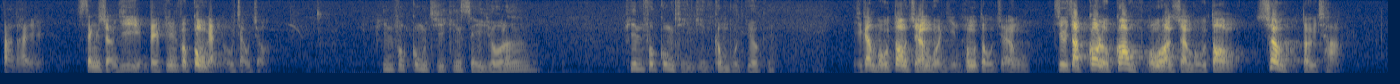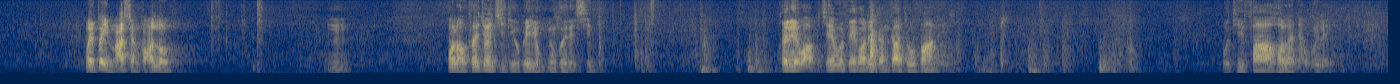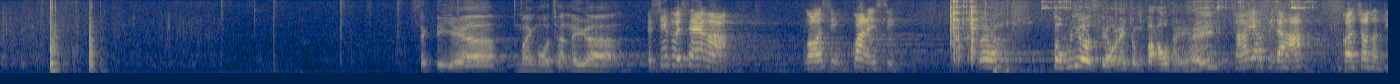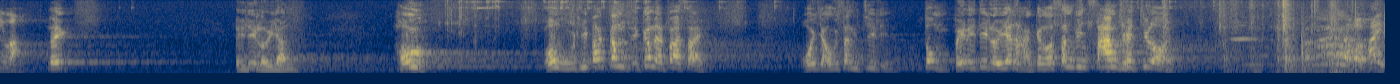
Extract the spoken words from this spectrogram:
但係聖上依然被蝙蝠工人擄走咗。蝙蝠公子已經死咗啦，蝙蝠公仍然咁活躍嘅。而家武當掌門賢空道長召集各路江湖好漢上武當，商謀對策。我哋不如馬上趕路。嗯，我留低張字條俾蓉蓉佢哋先，佢哋或者會比我哋更加早翻嚟。胡鐵花可能又會嚟。食啲嘢啊，唔係我親你噶。你少句聲啊！我嘅事唔關你事。哎呀，到呢個時候你仲發我脾氣？嗱，有別啊吓，唔該裝順啲喎。你你啲女人，好，我胡鐵花今時今日發誓，我有生之年都唔俾你啲女人行近我身邊三尺之內。係。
